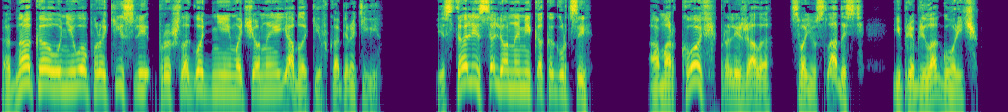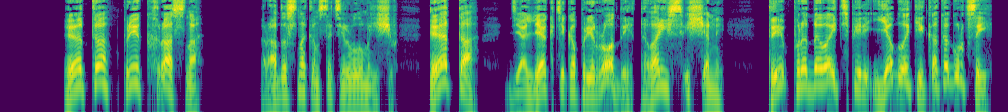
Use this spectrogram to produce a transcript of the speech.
Однако у него прокисли прошлогодние моченые яблоки в кооперативе и стали солеными, как огурцы, а морковь пролежала свою сладость и приобрела горечь. — Это прекрасно! — радостно констатировал Мрищев. — Это диалектика природы, товарищ священный. Ты продавай теперь яблоки, как огурцы,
